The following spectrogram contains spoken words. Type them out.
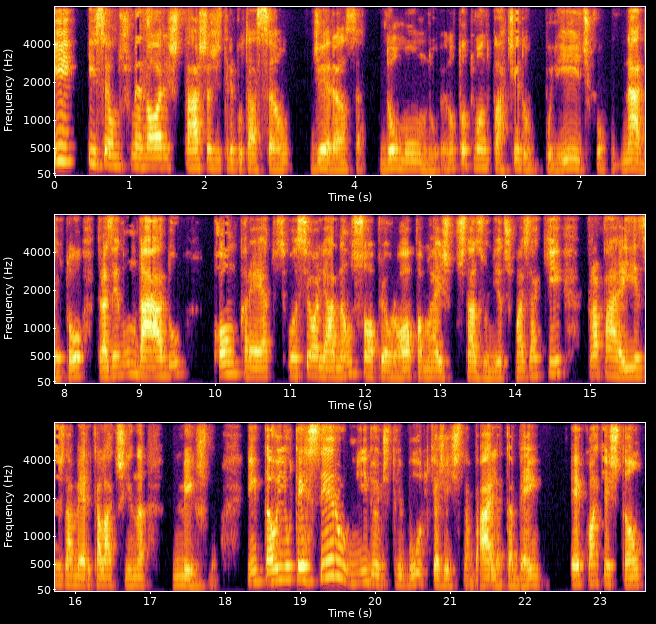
e isso é uma das menores taxas de tributação de herança do mundo. Eu não estou tomando partido político, nada, eu estou trazendo um dado concreto, se você olhar não só para a Europa, mas para os Estados Unidos, mas aqui para países da América Latina mesmo. Então, e o terceiro nível de tributo que a gente trabalha também é com a questão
